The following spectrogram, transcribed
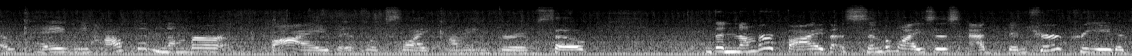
Okay, we have the number five, it looks like, coming through. So the number five symbolizes adventure, creative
